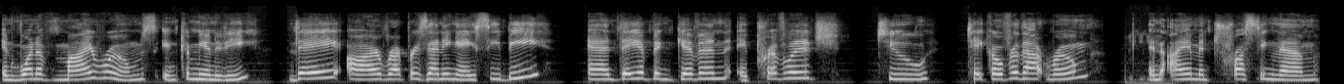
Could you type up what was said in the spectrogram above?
in one of my rooms in community, they are representing ACB and they have been given a privilege to take over that room. And I am entrusting them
